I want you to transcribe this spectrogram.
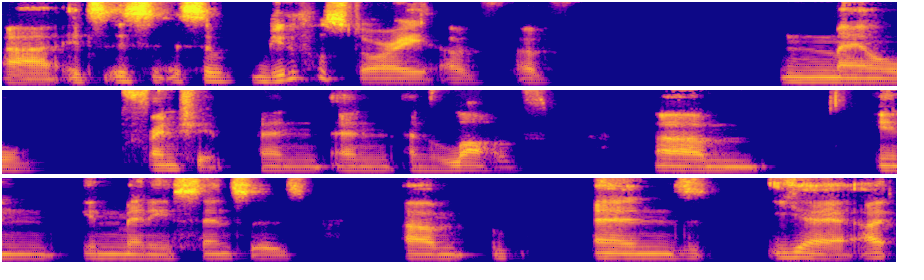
Uh, it's, it's it's a beautiful story of of male friendship and and and love um, in in many senses, um, and yeah, I,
